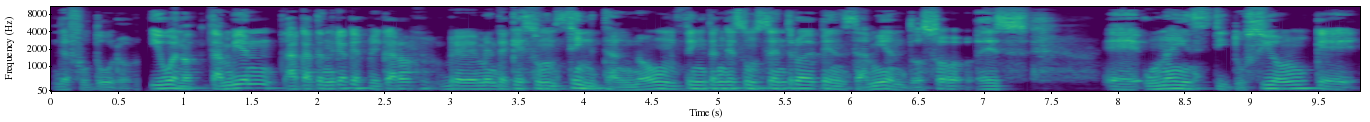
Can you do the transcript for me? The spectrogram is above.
de futuro. Y bueno, también acá tendría que explicar brevemente qué es un think tank, ¿no? Un think tank es un centro de pensamiento, es eh, una institución que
